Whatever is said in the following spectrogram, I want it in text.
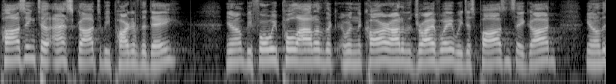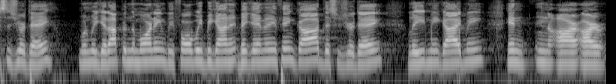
pausing to ask God to be part of the day. You know, before we pull out of the in the car out of the driveway, we just pause and say, God, you know, this is your day. When we get up in the morning, before we begin, begin anything, God, this is your day. Lead me, guide me. In, in our, our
